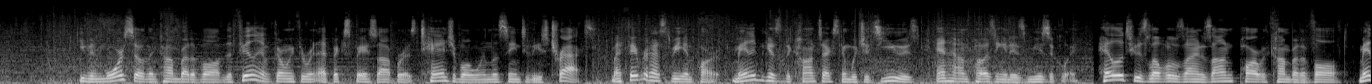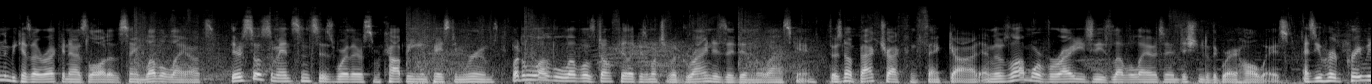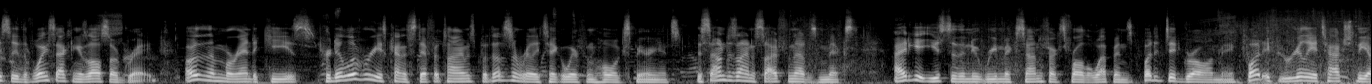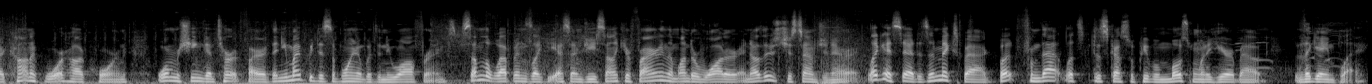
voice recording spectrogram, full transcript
Even more so than Combat Evolved, the feeling of going through an epic space opera is tangible when listening to these tracks. My favorite has to be In Part, mainly because of the context in which it's used and how imposing it is musically. Halo 2's level design is on par with Combat Evolved, mainly because I recognize a lot of the same level layouts. There's still some instances where there's some copying and pasting rooms, but a lot of the levels don't feel like as much of a grind as they did in the last game. There's no backtracking, thank god, and there's a lot more variety to these level layouts in addition to the grey hallways. As you heard previously, the voice acting is also great. Other than Miranda Keyes, her delivery is kind of stiff at times, but that doesn't really take away from the whole experience. The sound design aside from that is mixed. I had to get used to the new remix sound effects for all the weapons, but it did grow on me. But if you're really attached to the iconic Warthog horn or machine gun turret fire, then you might be disappointed with the new offerings. Some of the weapons, like the SMG, sound like you're firing them underwater, and others just sound generic. Like I said, it's a mixed bag, but from that, let's discuss what people most want to hear about the gameplay.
